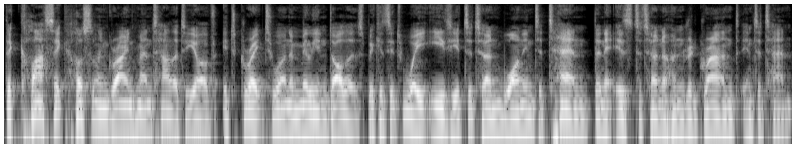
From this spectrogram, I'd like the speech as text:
the classic hustle and grind mentality of it's great to earn a million dollars because it's way easier to turn one into 10 than it is to turn a hundred grand into 10.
